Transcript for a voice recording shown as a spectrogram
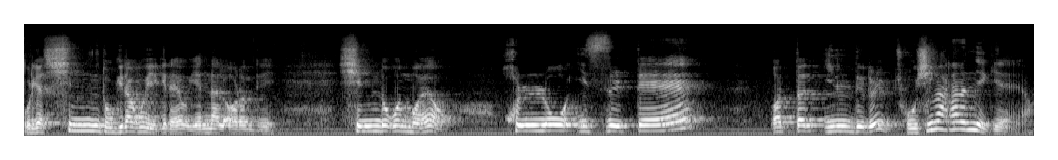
우리가 신독이라고 얘기를 해요. 옛날 어른들이. 신독은 뭐예요? 홀로 있을 때 어떤 일들을 조심하라는 얘기예요.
